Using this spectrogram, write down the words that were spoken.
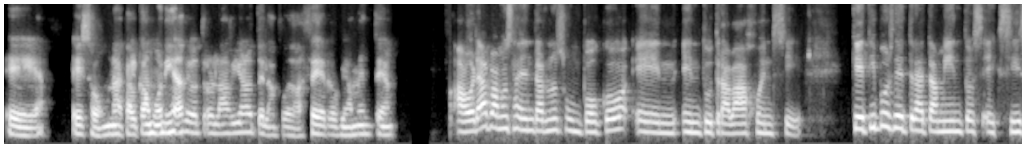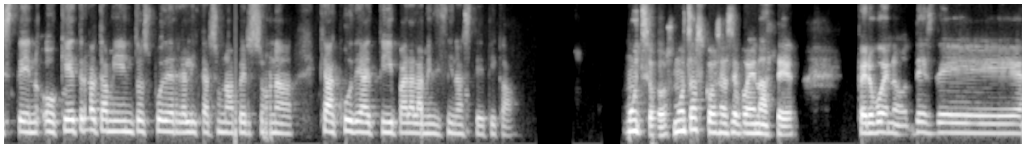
eh, eso, una calcamonía de otro labio no te la puedo hacer, obviamente. Ahora vamos a adentrarnos un poco en, en tu trabajo en sí. ¿Qué tipos de tratamientos existen o qué tratamientos puede realizarse una persona que acude a ti para la medicina estética? Muchos, muchas cosas se pueden hacer. Pero bueno, desde,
